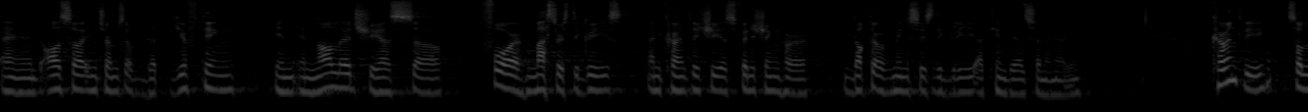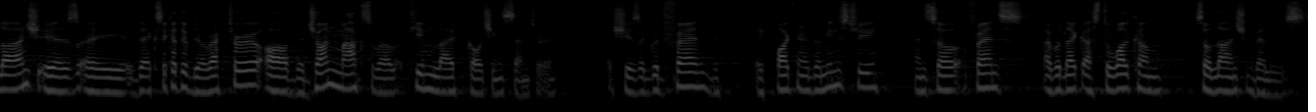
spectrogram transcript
And also, in terms of that gifting in, in knowledge, she has uh, four master's degrees, and currently she is finishing her Doctor of Ministries degree at Tyndale Seminary. Currently, Solange is a, the executive director of the John Maxwell Team Life Coaching Center. She is a good friend, a partner in the ministry, and so, friends, I would like us to welcome Solange Belluz.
